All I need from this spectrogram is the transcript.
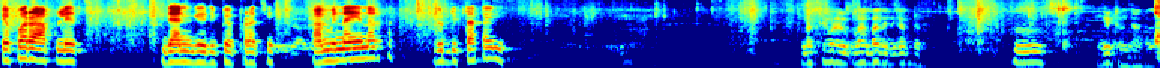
पेपर आपलेच. जानगिरी पेपराची. आम्ही नाही येणार का? दुड्डीत टाकायली. बस एवढं बस बस का आपलं हम्म. हे ठेवून टाकलं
